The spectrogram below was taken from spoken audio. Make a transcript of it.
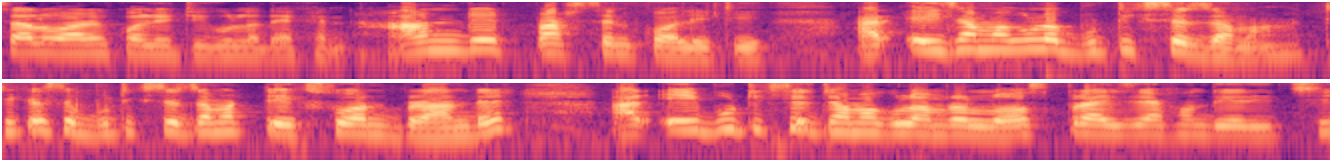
সালোয়ারের কোয়ালিটিগুলো দেখেন। হান্ড্রেড পার্সেন্ট কোয়ালিটি আর এই জামাগুলো বুটিক্সের জামা, ঠিক আছে? বুটিক্সের জামা টেক্স ওয়ান ব্র্যান্ডের আর এই বুটিক্সের জামাগুলো আমরা লস প্রাইজে এখন দিয়ে দিচ্ছি।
